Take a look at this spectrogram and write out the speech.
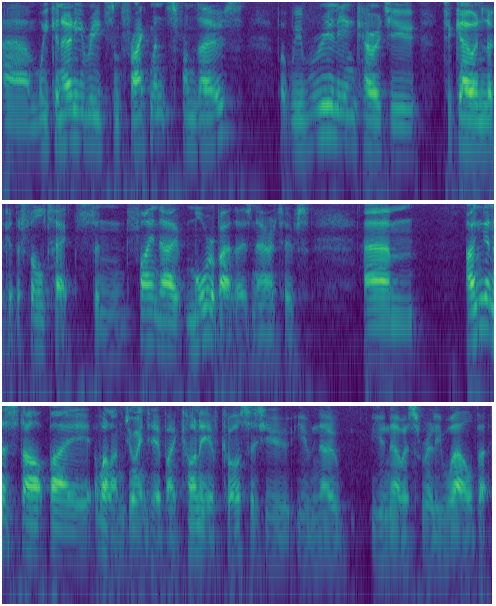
Um, we can only read some fragments from those, but we really encourage you to go and look at the full texts and find out more about those narratives. Um, I'm going to start by, well, I'm joined here by Connie, of course, as you, you know you know us really well, but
